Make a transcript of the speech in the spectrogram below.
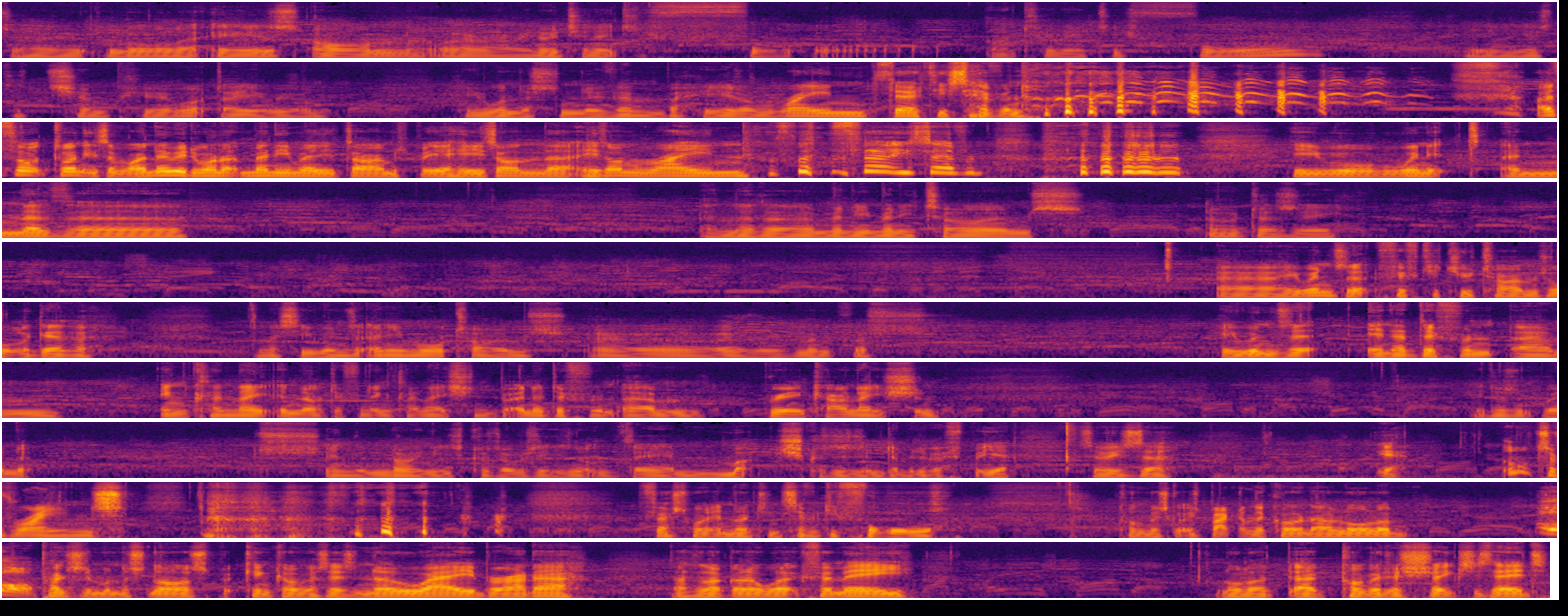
So Lawler is on where are we? 1984. 1984. He is the champion. What day are we on? He won this in November. He is on reign 37. I thought 27. I knew he'd won it many, many times, but yeah, he's on he's on reign 37. he will win it another another many, many times. Oh, does he? Uh, he wins it 52 times altogether, unless he wins it any more times. Uh, Memphis? He wins it in a different um, inclination, not a different inclination, but in a different um, reincarnation. He doesn't win it in the 90s because obviously he's not there much because he's in WWF. But yeah, so he's uh, yeah, lots of reigns. First one in 1974. Konga's got his back in the corner now. Lawler, oh, punches him on the snores, but King Konga says, "No way, brother. That's not going to work for me." Lawler, uh, just shakes his head.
